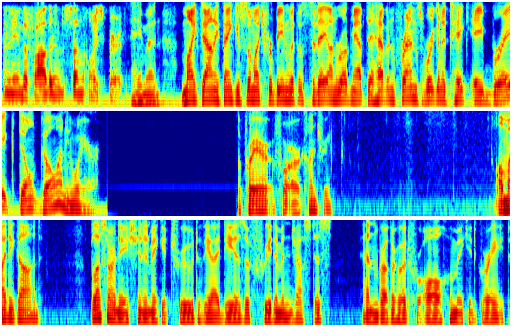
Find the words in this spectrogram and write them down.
In the name of the Father, and the Son, and the Holy Spirit. Amen. Mike Downey, thank you so much for being with us today on Roadmap to Heaven. Friends, we're going to take a break. Don't go anywhere. A prayer for our country. Almighty God, bless our nation and make it true to the ideas of freedom and justice and brotherhood for all who make it great.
